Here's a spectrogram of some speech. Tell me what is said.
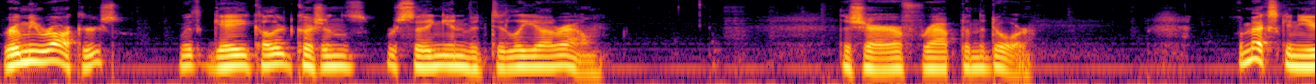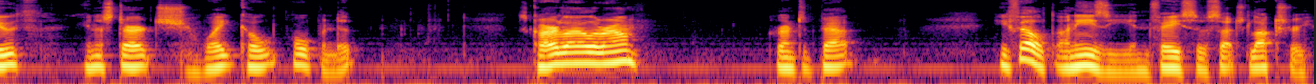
Roomy rockers with gay colored cushions were sitting invitedly around. The sheriff rapped on the door. A Mexican youth in a starch white coat opened it. Is Carlyle around? grunted Pat. He felt uneasy in face of such luxury.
